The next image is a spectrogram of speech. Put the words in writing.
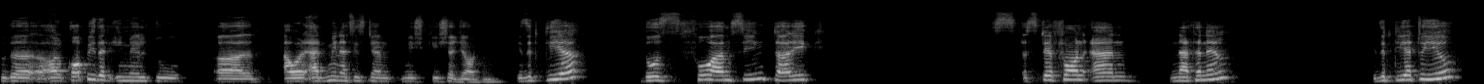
to the, or copy that email to uh, our admin assistant, Miss Keisha Jordan. Is it clear? Those four I'm seeing, Tariq, Stefan, and Nathaniel. Is it clear to you?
